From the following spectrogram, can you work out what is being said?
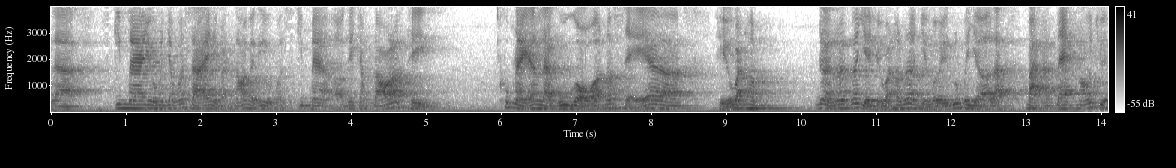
là schema vô bên trong website thì bạn nói về cái dụng schema ở ngay trong đó thì khúc này là Google nó sẽ ờ, hiểu bạn hơn. Nó, nó dễ hiểu bạn hơn rất là nhiều bởi vì lúc bây giờ là bạn đang nói chuyện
